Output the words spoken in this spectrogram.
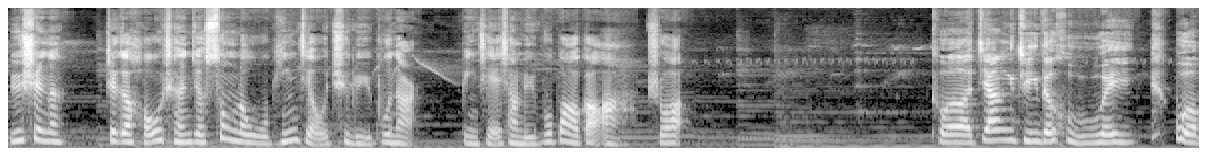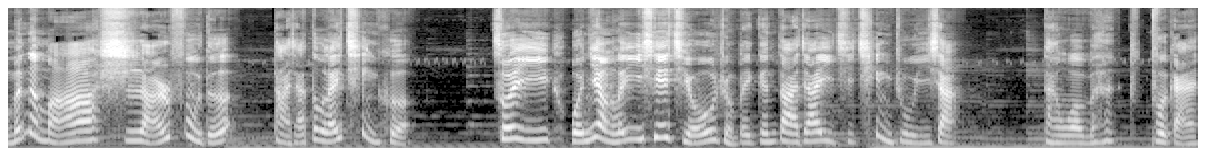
于是呢，这个侯成就送了五瓶酒去吕布那儿，并且向吕布报告啊，说。托将军的虎威，我们的马失而复得，大家都来庆贺，所以我酿了一些酒，准备跟大家一起庆祝一下。但我们不敢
